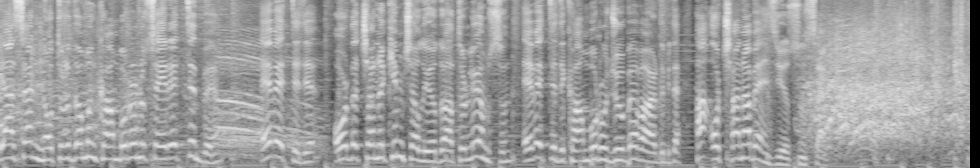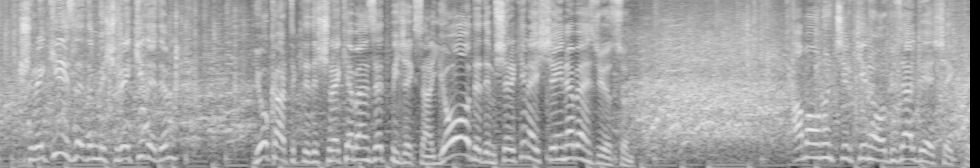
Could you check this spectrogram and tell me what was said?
Ya sen Notre Dame'ın kamburunu seyrettin mi? Evet dedi. Orada çanı kim çalıyordu hatırlıyor musun? Evet dedi kambur ucube vardı bir de. Ha o çana benziyorsun sen. Shrek'i izledin mi? Shrek'i dedim. Yok artık dedi. Shrek'e benzetmeyecek sana. Yo dedim. Shrek'in eşeğine benziyorsun. Ama onun çirkini o güzel bir eşekti.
